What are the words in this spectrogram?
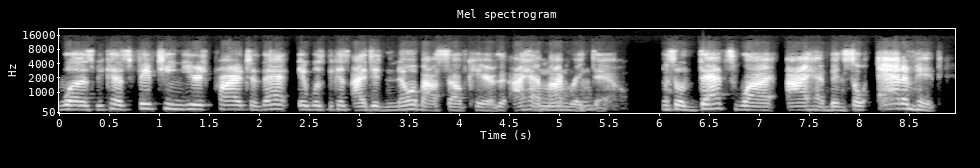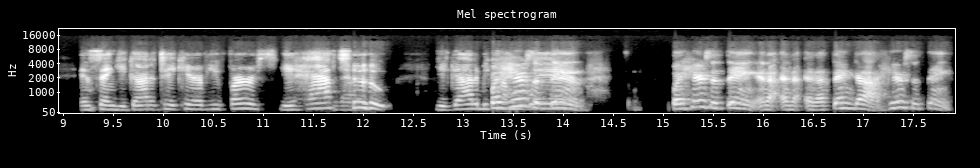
was because 15 years prior to that, it was because I didn't know about self care that I had mm-hmm. my breakdown. And so that's why I have been so adamant in saying you got to take care of you first. You have to. You got to be. But here's aware. the thing. But here's the thing, and I, and, and I thank God. Here's the thing.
